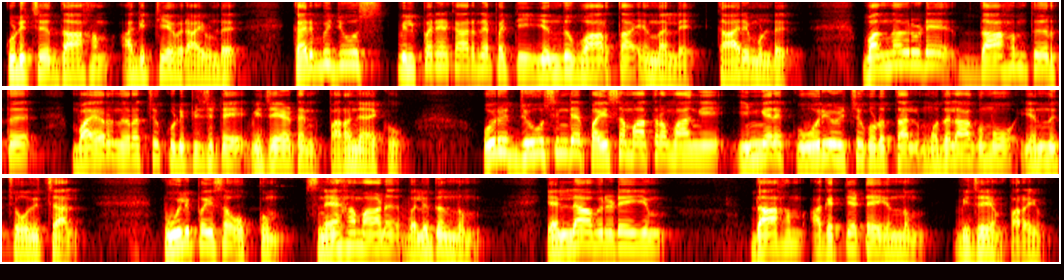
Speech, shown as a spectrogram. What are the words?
കുടിച്ച് ദാഹം അകറ്റിയവരായുണ്ട്. കരിമ്പ് ജ്യൂസ് വിൽപ്പനക്കാരനെ പറ്റി എന്ത് വാർത്ത എന്നല്ലേ കാര്യമുണ്ട്. വന്നവരുടെ ദാഹം തീർത്ത് വയറു നിറച്ചു കുടിപ്പിച്ചിട്ടേ വിജയേട്ടൻ പറഞ്ഞയക്കൂ. ഒരു ജ്യൂസിന്റെ പൈസ മാത്രം വാങ്ങി ഇങ്ങനെ കോരി ഒഴിച്ചു കൊടുത്താൽ മുതലാകുമോ എന്ന് ചോദിച്ചാൽ കൂലിപ്പൈസ ഒക്കും സ്നേഹമാണ് വലുതെന്നും എല്ലാവരുടെയും ദാഹം അകറ്റട്ടെ എന്നും വിജയം പറയും.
